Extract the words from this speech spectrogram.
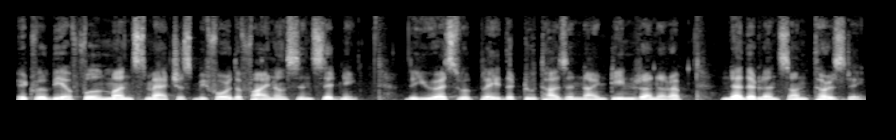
It will be a full month's matches before the finals in Sydney. The US will play the 2019 runner up Netherlands on Thursday.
